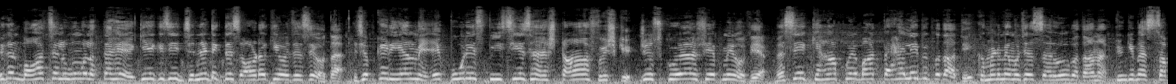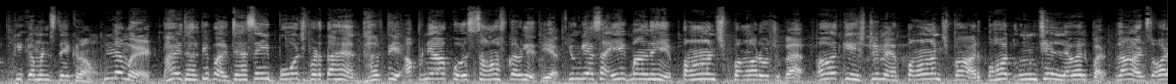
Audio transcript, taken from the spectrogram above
लेकिन बहुत से लोगों को लगता है कि ये किसी जेनेटिक डिसऑर्डर की वजह से होता है, जबकि रियल में एक पूरी स्पीसीज है स्टार फ़िश की, जो स्क्वायर शेप में होती है। वैसे क्या आपको ये बात पहले भी पता थी? कमेंट में मुझे ज़रूर बताना, क्योंकि मैं सबकी कमेंट्स देख रहा हूँ। नंबर एट भाई, धरती पर जैसे ही बोझ पड़ता है, धरती अपने आप को साफ़ कर लेती है, क्योंकि ऐसा एक बार नहीं, पाँच बार हो चुका है। अर्थ की हिस्ट्री में पाँच बार बहुत ऊँचे लेवल पर प्लांट्स और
